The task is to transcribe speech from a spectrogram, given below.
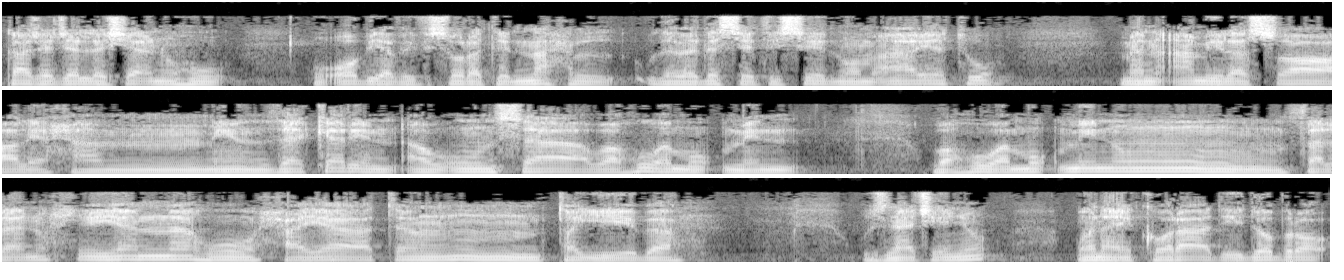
kaže Jelle še'nuhu u objavi v surati Nahl u 97. ajetu من عمل صالحا من ذكر أو أنثى وهو مؤمن وهو مؤمن فلنحيينه حياة طيبة u značenju onaj ko radi dobro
